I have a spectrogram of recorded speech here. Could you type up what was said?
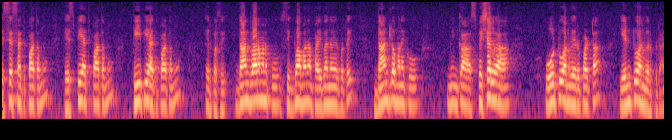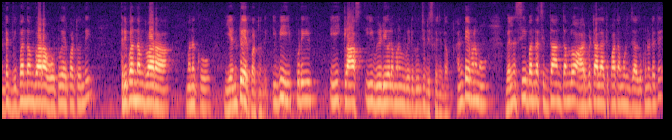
ఎస్ఎస్ అతిపాతము ఎస్పీ అతిపాతము పీపీ అతిపాతము ఏర్పడతాయి. దాని ద్వారా మనకు సిగ్మా బంధం పైబంధం ఏర్పడతాయి. దాంట్లో మనకు ఇంకా స్పెషల్గా ఓ టూ అని ఏర్పడట ఎన్ టూ అని ఏర్పడట అంటే ద్విబంధం ద్వారా ఓ టూ ఏర్పడుతుంది. త్రిబంధం ద్వారా మనకు ఎన్ టూ ఏర్పడుతుంది. ఇవి ఇప్పుడు ఈ- ఈ క్లాస్ ఈ వీడియోలో మనం వీటి గురించి డిస్కస్ చేద్దాం. అంటే మనము వెలన్సీ బంధ సిద్ధాంతంలో ఆర్బిటాల అతిపాతం గురించి చదువుకున్నట్టయితే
